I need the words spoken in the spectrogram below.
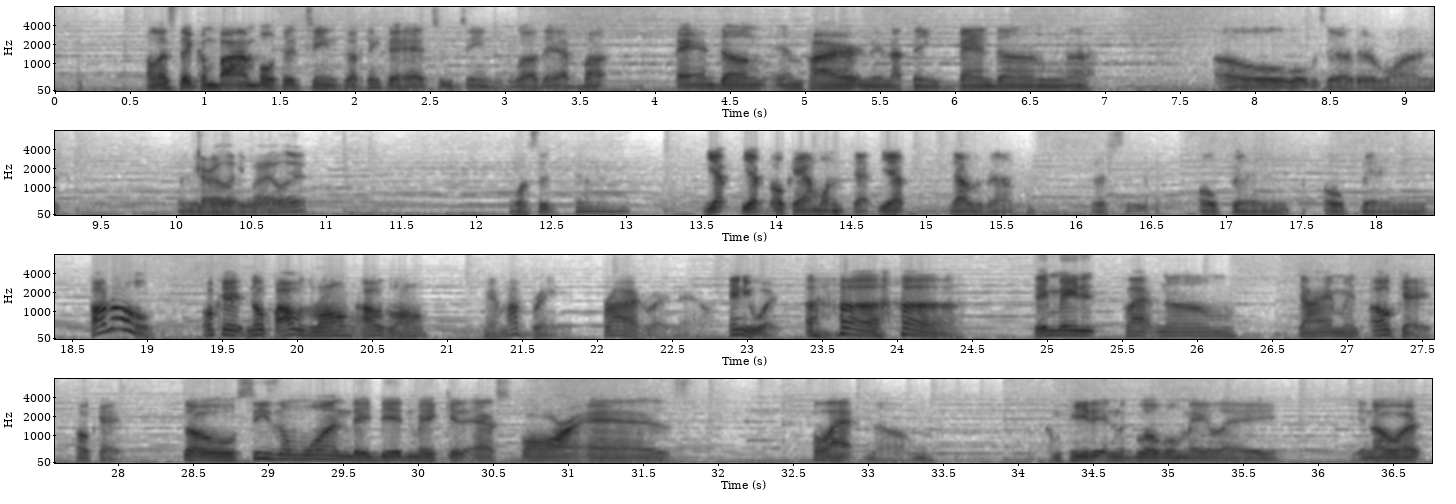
unless they combine both their teams. I think they had two teams as well. They had Ba- Bandung Empire, and then I think Bandung. Oh, what was the other one? Let me go Scarlet. Violet. Was it? Yep, yep. Okay, I'm on that. Yep, that was them. Let's see. Open, open. Oh no. Okay, nope. I was wrong. I was wrong. Man, my brain is fried right now. Anyway, uh, they made it platinum, diamond. Okay, okay. So season one, they did make it as far as platinum. Competed in the global melee. You know what?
